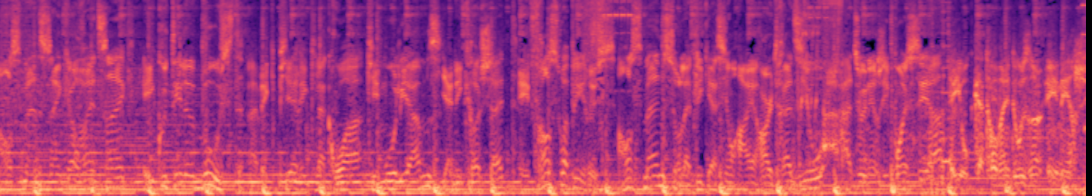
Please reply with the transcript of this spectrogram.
En semaine 5h25, écoutez le Boost avec Pierre Lacroix, Kim Williams, Yannick Rochette et François Pérus. En semaine sur l'application iHeartRadio à radioénergie.ca et au 92.1 Énergie.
